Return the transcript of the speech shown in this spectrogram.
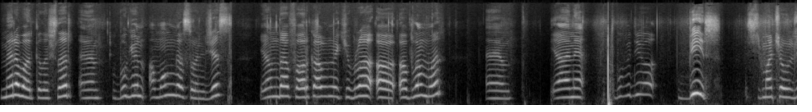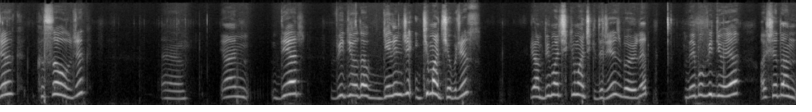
Merhaba arkadaşlar. Ee, bugün Among Us oynayacağız. Yanımda Faruk abim ve Kübra ablam var. Ee, yani bu video bir maç olacak. Kısa olacak. Ee, yani diğer videoda gelince iki maç yapacağız. Yani bir maç iki maç gideceğiz böyle. Ve bu videoya aşağıdan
